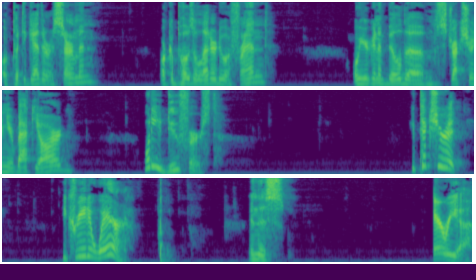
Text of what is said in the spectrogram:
or put together a sermon or compose a letter to a friend or you're going to build a structure in your backyard, what do you do first? You picture it. You create it where? In this area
